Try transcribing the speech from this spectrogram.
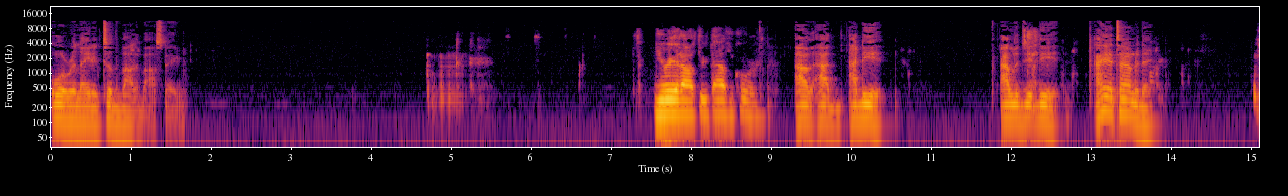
or related to the volleyball stadium. You read all three thousand chords. I, I I did. I legit did. I had time today.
